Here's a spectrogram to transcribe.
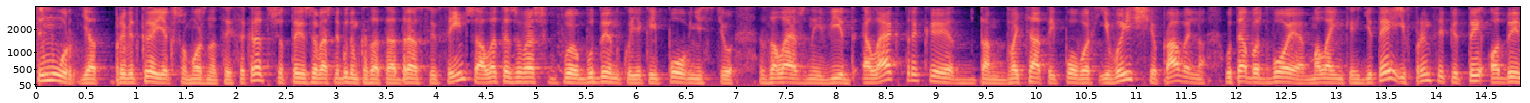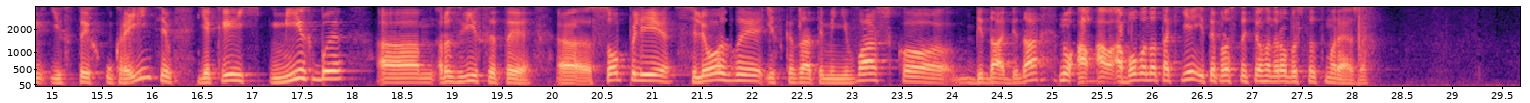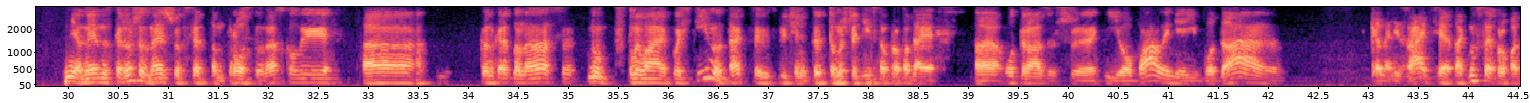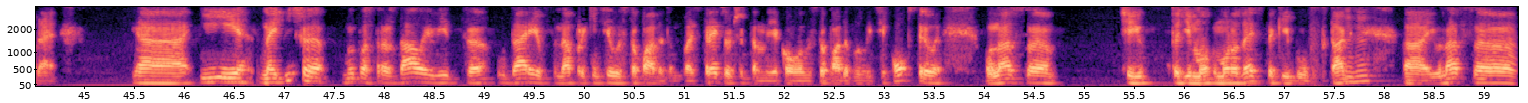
Тимур, я привідкрию, якщо можна цей секрет, що ти живеш, не будемо казати адресу і все інше, але ти живеш в будинку, який повністю залежний від електрики, там 20-й поверх і вище. Правильно, у тебе двоє маленьких дітей, і в принципі ти один із тих українців, який міг би. е, Розвісити е, соплі, сльози і сказати мені важко, біда, біда. Ну а, або воно так є, і ти просто цього не робиш в соцмережах. Ні, ну я не скажу, що знаєш, що все там просто. У нас, коли а, конкретно на нас ну, впливає постійно, так це відключення, тому що дійсно пропадає а, одразу ж е, і опалення, і вода, каналізація, так, ну все пропадає. А, і найбільше ми постраждали від е, ударів наприкінці листопада, там 23 чи там якого листопада були ці обстріли. У нас е, чи тоді морозець такий був, так Мгм. а, і у нас е,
